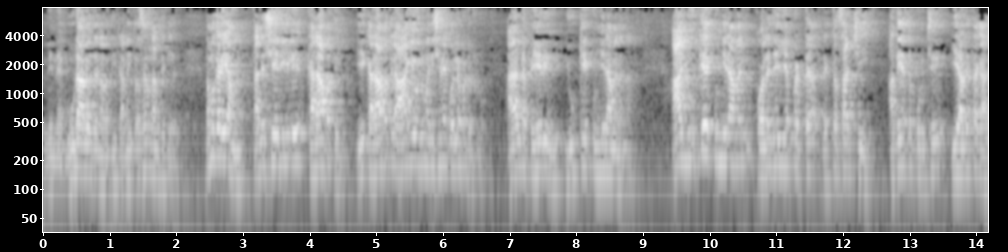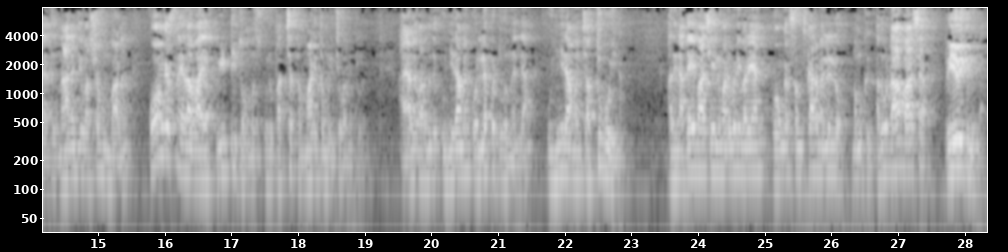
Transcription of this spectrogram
പിന്നെ ഗൂഢാലോചന നടത്തിയിട്ടാണ് ഈ പ്രസംഗം നടത്തിയിട്ടുള്ളത്. നമുക്കറിയാം തലശ്ശേരിയിൽ കലാപത്തിൽ ഈ കലാപത്തിൽ ആകെ ഒരു മനുഷ്യനെ കൊല്ലപ്പെട്ടിട്ടുള്ളൂ. അയാളുടെ പേര് യു കെ കുഞ്ഞിരാമൻ എന്നാണ്. ആ യു കെ കുഞ്ഞിരാമൻ കൊല ചെയ്യപ്പെട്ട രക്തസാക്ഷി അദ്ദേഹത്തെക്കുറിച്ച് ഈ അടുത്ത കാലത്ത് നാലഞ്ച് വർഷം മുമ്പാണ് കോൺഗ്രസ് നേതാവായ പി ടി തോമസ് ഒരു പച്ച തെമ്മാടിത്തം വിളിച്ചു പറഞ്ഞിട്ടുള്ളത്. അയാൾ പറഞ്ഞത് കുഞ്ഞിരാമൻ കൊല്ലപ്പെട്ടു എന്നല്ല കുഞ്ഞിരാമൻ ചത്തുപോയിന. അതിന് അതേ ഭാഷയിൽ മറുപടി പറയാൻ കോൺഗ്രസ് സംസ്കാരമല്ലല്ലോ നമുക്ക്. അതുകൊണ്ട് ആ ഭാഷ പ്രയോഗിക്കുന്നില്ല.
